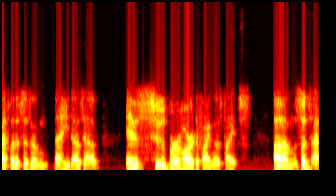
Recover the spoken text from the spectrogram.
athleticism that he does have. It is super hard to find those types. Um, so uh,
